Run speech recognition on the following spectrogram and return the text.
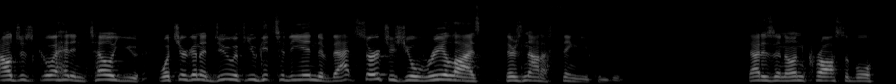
I'll just go ahead and tell you what you're going to do if you get to the end of that search is you'll realize there's not a thing you can do. That is an uncrossable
